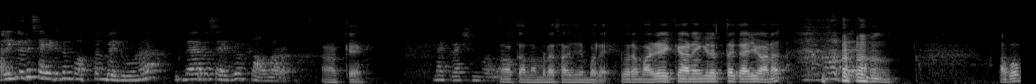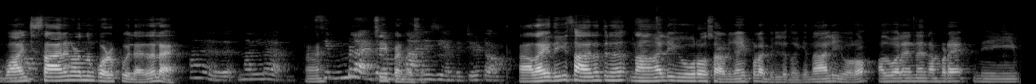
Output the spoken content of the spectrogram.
അല്ലെങ്കിൽ ഒരു സൈഡിൽ മൊത്തം ബലൂണ് വേറെ സൈഡിൽ ഫ്ലവർ ഓക്കെ. ഡെക്കറേഷൻ പോലെ. നോക്കാം നമ്മുടെ സാഹചര്യം പോലെ. ഇവരെ മഴയൊക്കെ ആണെങ്കിലത്തെ കാര്യമാണ്. അപ്പം വാങ്ങിച്ച സാധനങ്ങളൊന്നും കുഴപ്പമില്ലായിരുന്നു അല്ലേ? അതായത് ഈ സാധനത്തിന് നാല് യൂറോസ് ആണ്. ഞാൻ ഇപ്പോഴാണ് ബില്ല് നോക്കി നാല് യൂറോ അതുപോലെ തന്നെ നമ്മുടെ ഈ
